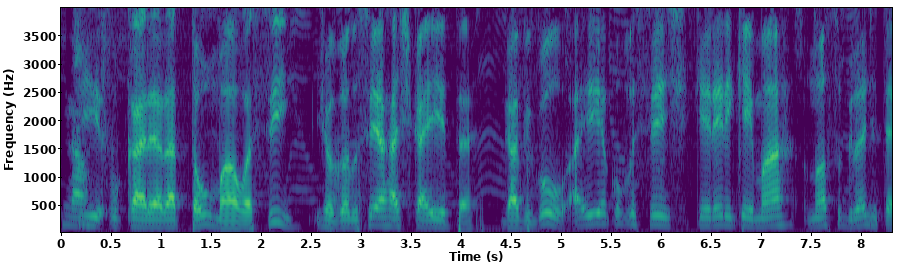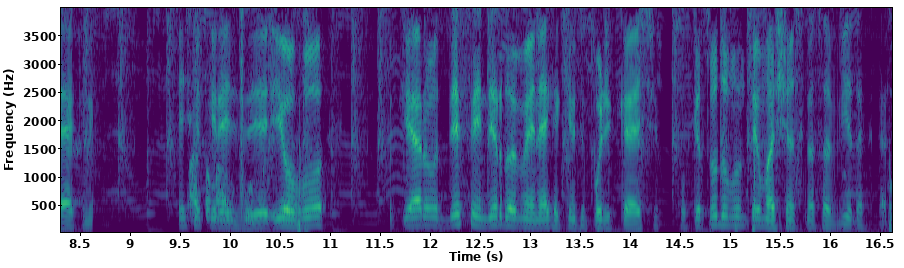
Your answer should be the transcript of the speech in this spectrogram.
não. que o cara era tão mal assim, jogando sem a Rascaeta, Gabigol, aí é com vocês quererem queimar o nosso grande técnico. É isso que eu queria dizer. E eu vou. Eu quero defender o Domenech aqui nesse podcast. Porque todo mundo tem uma chance nessa vida, cara.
